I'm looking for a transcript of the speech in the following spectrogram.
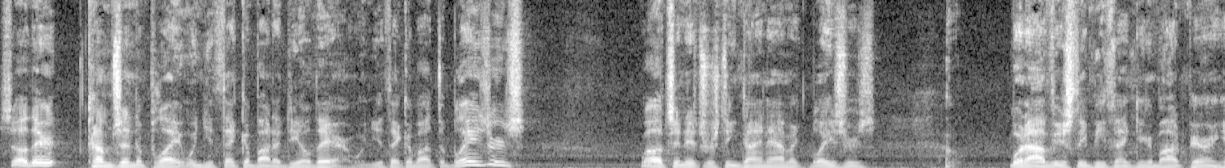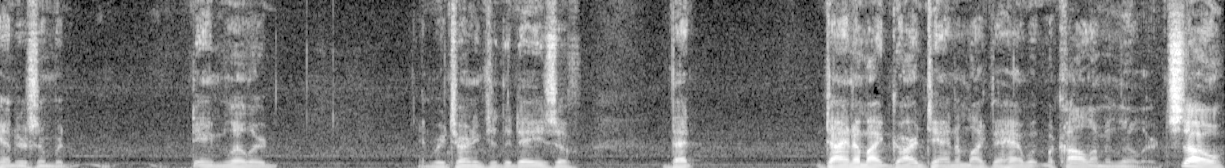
So there comes into play when you think about a deal there. When you think about the Blazers, well, it's an interesting dynamic. Blazers would obviously be thinking about pairing Henderson with Dame Lillard and returning to the days of that dynamite guard tandem like they had with McCollum and Lillard. So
